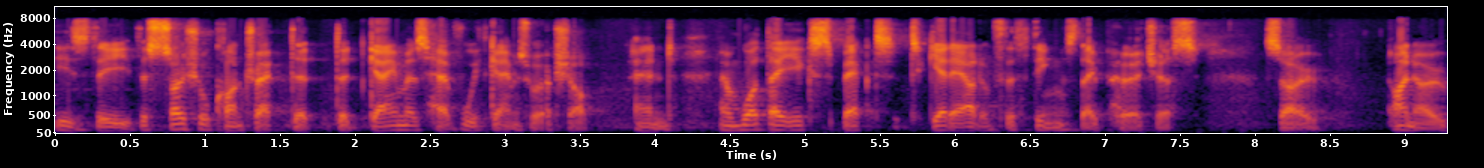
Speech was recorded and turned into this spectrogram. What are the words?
is the the social contract that that gamers have with Games Workshop and and what they expect to get out of the things they purchase. So I know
